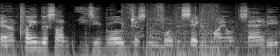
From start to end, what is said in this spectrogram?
And I'm playing this on easy mode just for the sake of my own sanity.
